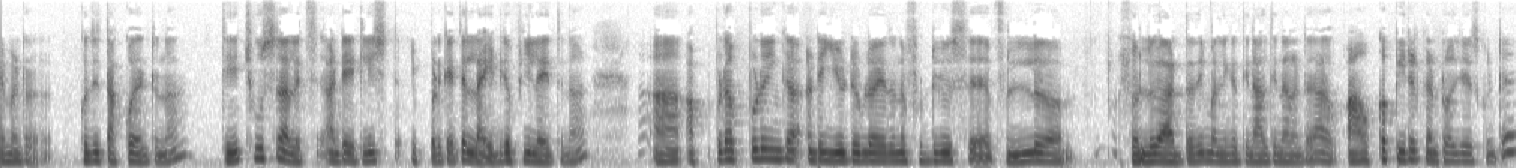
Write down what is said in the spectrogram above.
ఏమంటారు? కొద్దిగా తక్కువ తింటున్నా. తిని చూస్తున్నా లెట్స్ అంటే అట్లీస్ట్ ఇప్పటికైతే లైట్గా ఫీల్ అవుతున్నా అప్పుడప్పుడు ఇంకా అంటే యూట్యూబ్లో ఏదైనా ఫుడ్ చూస్తే ఫుల్ సొల్లుగా ఆడుతుంది మళ్ళీ ఇంకా తినాలి తినాలంటుంది ఆ ఒక్క పీరియడ్ కంట్రోల్ చేసుకుంటే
